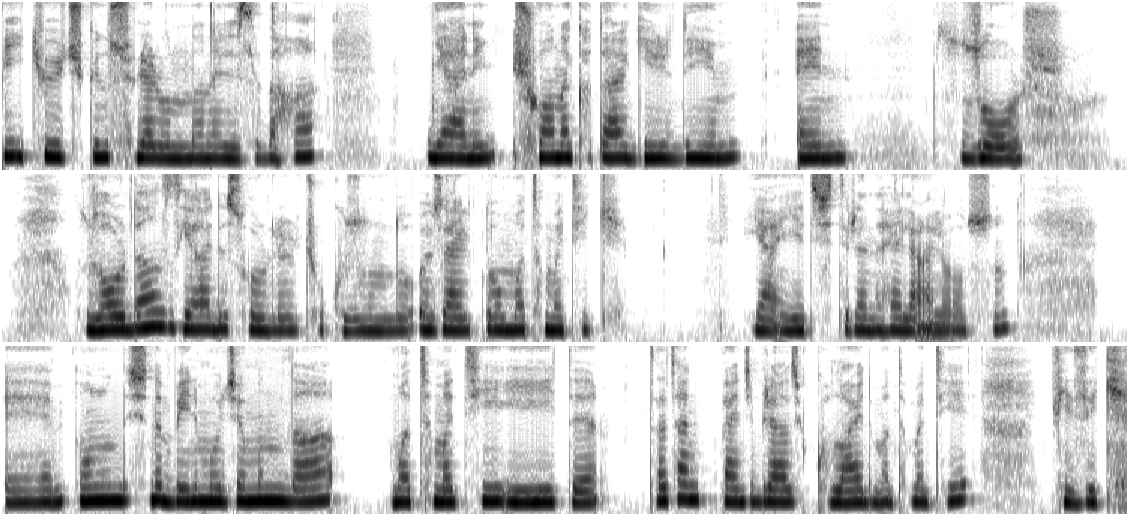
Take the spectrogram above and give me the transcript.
Bir 2-3 gün sürer onun analizi daha. Yani şu ana kadar girdiğim en zor zordan ziyade soruları çok uzundu. Özellikle o matematik yani yetiştirene helal olsun. Ee, onun dışında benim hocamın da matematiği iyiydi. Zaten bence birazcık kolaydı matematiği. Fizik.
